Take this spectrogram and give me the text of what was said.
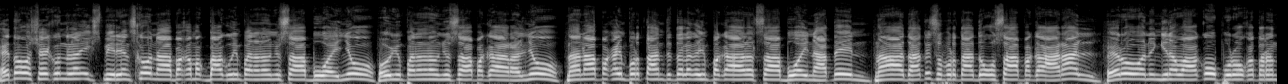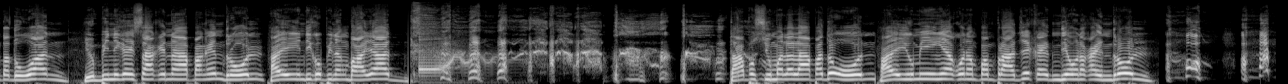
Eto, share ko na lang experience ko na baka magbago yung pananaw nyo sa buhay nyo o yung pananaw nyo sa pag-aaral nyo. Na napaka-importante talaga yung pag-aaral sa buhay natin. Na dati suportado ko sa pag-aaral. Pero anong ginawa ko? Puro katarantaduan. Yung binigay sa akin na pang-enroll ay hindi ko pinangbayad. Tapos yung malala pa doon ay humingi ako ng pang-project kahit hindi ako naka-enroll.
